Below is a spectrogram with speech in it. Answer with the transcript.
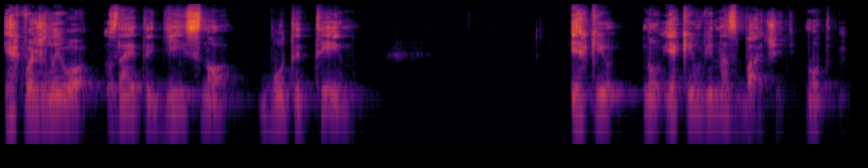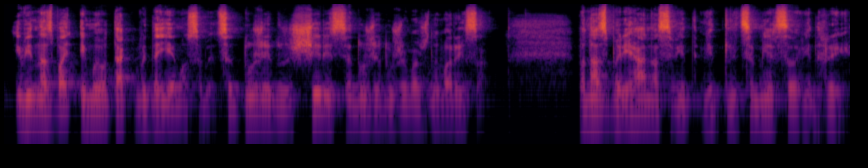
Як важливо, знаєте, дійсно бути тим, яким, ну, яким він нас бачить. Ну, от, він нас бачить, і ми отак видаємо себе. Це дуже дуже щирість, це дуже дуже важлива риса. Вона зберігає нас від, від лицемірства, від гри.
